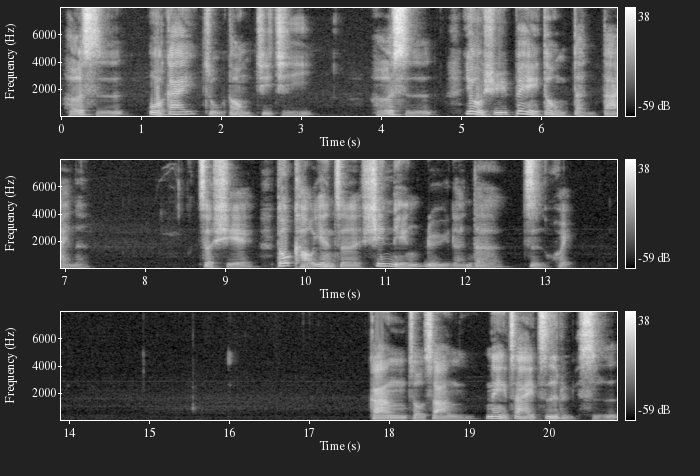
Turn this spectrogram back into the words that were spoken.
何时我该主动积极？何时又需被动等待呢？这些都考验着心灵旅人的智慧。刚走上内在之旅时，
